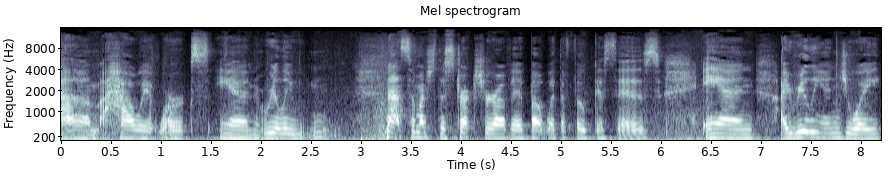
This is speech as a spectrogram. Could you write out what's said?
um, how it works and really not so much the structure of it, but what the focus is. And I really enjoy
